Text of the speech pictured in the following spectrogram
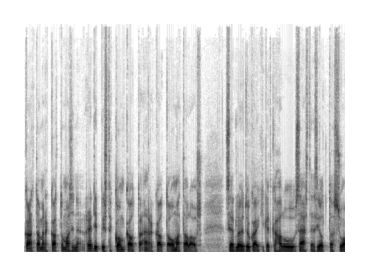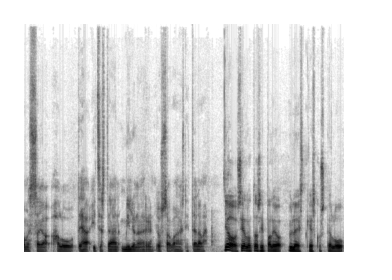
Kannattaa mennä katsomaan sinne reddit.com kautta r kautta oma talous. Sieltä löytyy kaikki, ketkä haluaa säästää ja sijoittaa Suomessa ja haluaa tehdä itsestään miljonäärin jossain vaiheessa niitä elämää. Joo, siellä on tosi paljon yleistä keskustelua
